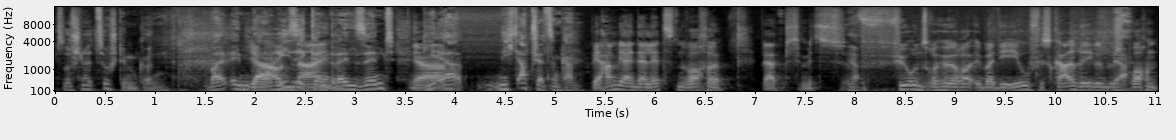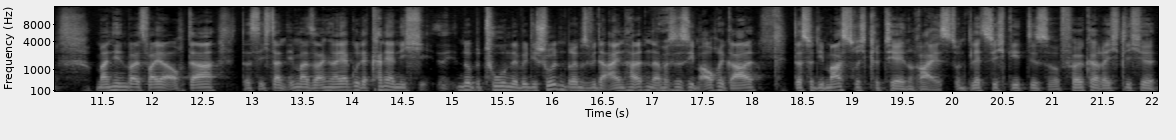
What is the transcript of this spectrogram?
so schnell zustimmen können, weil eben ja da Risiken drin sind, ja. die er nicht abschätzen kann. Wir haben ja in der letzten Woche mit, ja. für unsere Hörer über die EU-Fiskalregeln gesprochen. Mein Hinweis war ja auch da, dass ich dann immer sage, naja gut, er kann ja nicht nur betonen, er will die Schuldenbremse wieder einhalten, aber es ist ihm auch egal, dass er die Maastricht-Kriterien reißt. Und letztlich geht das völkerrechtliche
